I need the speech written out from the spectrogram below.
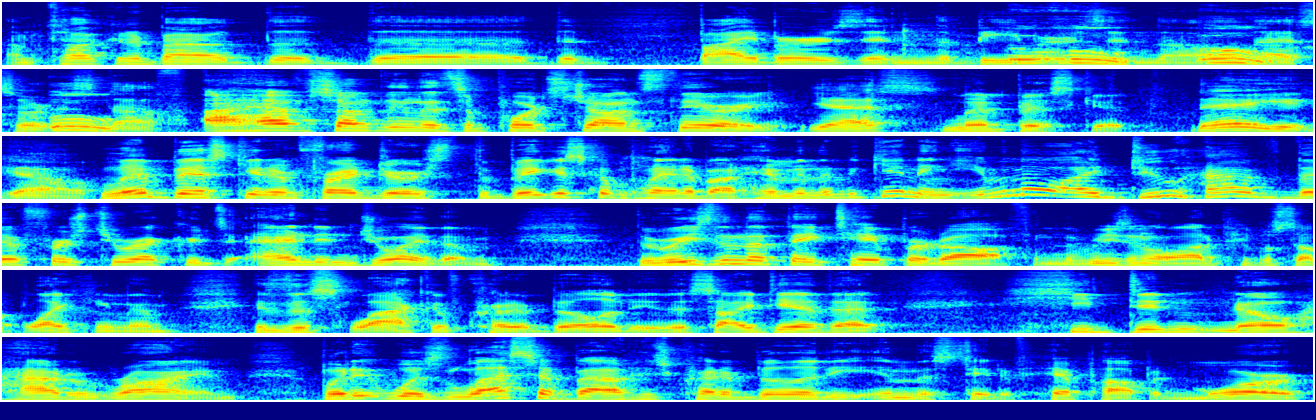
I'm talking about the the the Biebers and the Beavers Ooh, and all ooh, that sort of ooh. stuff. I have something that supports John's theory. Yes, Limp Bizkit. there you go. Limp Bizkit and Fred Durst, the biggest complaint about him in the beginning, even though I do have their first two records and enjoy them, the reason that they tapered off and the reason a lot of people stopped liking them is this lack of credibility. This idea that he didn't know how to rhyme. But it was less about his credibility in the state of hip hop and more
